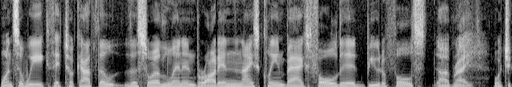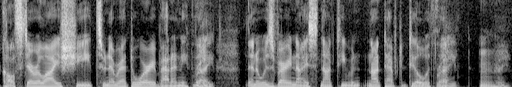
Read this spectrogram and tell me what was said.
once a week. They took out the the soiled linen brought in the nice clean bags folded beautiful uh, right. what you call sterilized sheets. You never had to worry about anything. Right. and it was very nice not to even not to have to deal with right. It Mhm. right.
